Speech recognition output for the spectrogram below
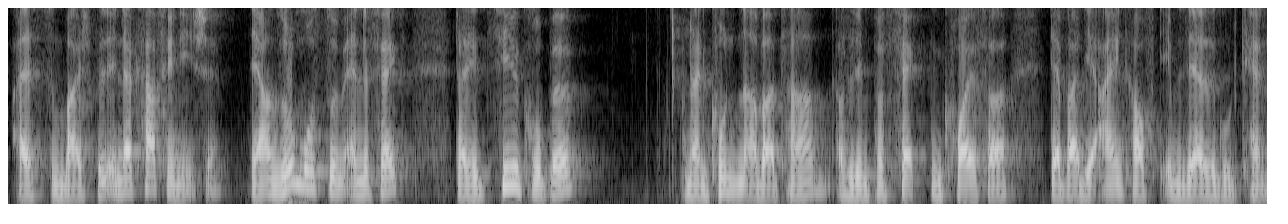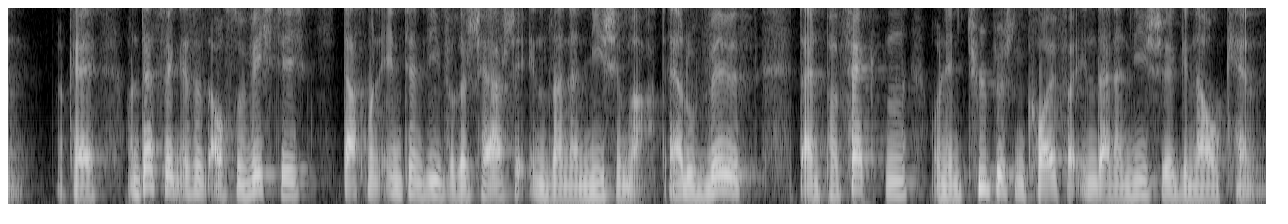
als zum Beispiel in der Kaffeenische. Ja, und so musst du im Endeffekt deine Zielgruppe und deinen Kundenavatar, also den perfekten Käufer, der bei dir einkauft, eben sehr, sehr gut kennen. Okay? Und deswegen ist es auch so wichtig, dass man intensive Recherche in seiner Nische macht. Ja, du willst deinen perfekten und den typischen Käufer in deiner Nische genau kennen.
